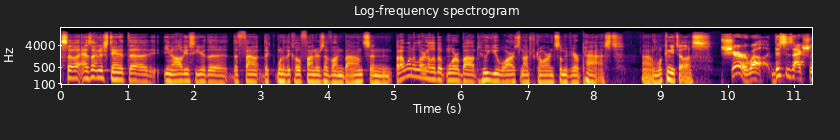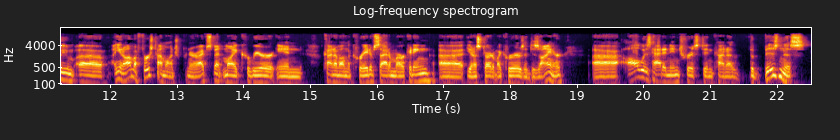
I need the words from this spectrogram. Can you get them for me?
So, as I understand it, the you know obviously you're the the, found, the one of the co-founders of Unbounce, and but I want to learn a little bit more about who you are as an entrepreneur and some of your past. Uh, what can you tell us? Sure. Well, this is actually, uh, you know, I'm a first time entrepreneur. I've spent my career in kind of on the creative side of marketing. Uh, you know, started my career as a designer. Uh, always had an interest in kind of the business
